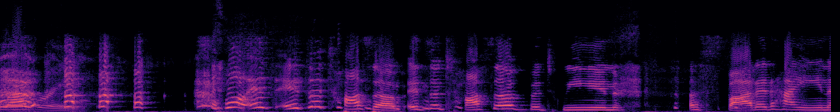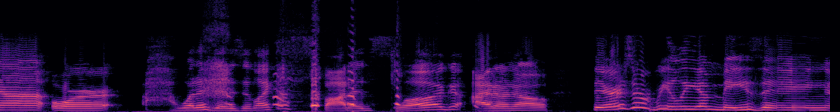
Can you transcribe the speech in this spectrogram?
elaborate. well, it's it's a toss up. It's a toss up between a spotted hyena or what is it? Is it like a spotted slug? I don't know. There's a really amazing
